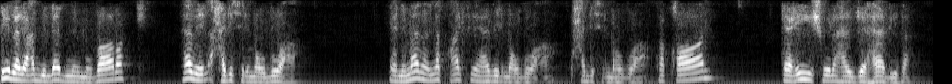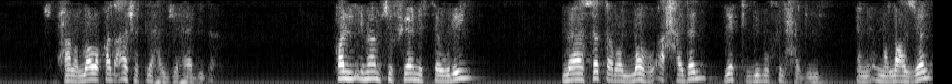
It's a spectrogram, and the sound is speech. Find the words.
قيل لعبد الله بن المبارك هذه الأحاديث الموضوعة. يعني ماذا نفعل في هذه الموضوعة الحديث الموضوعة؟ فقال تعيش لها الجهابذة. سبحان الله وقد عاشت لها الجهابذة. قال الإمام سفيان الثوري ما ستر الله أحدا يكذب في الحديث. يعني أن الله عز وجل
